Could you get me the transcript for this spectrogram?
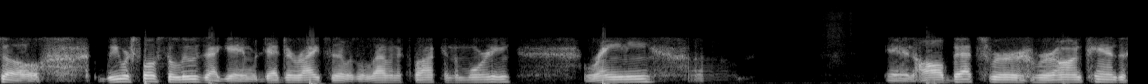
so we were supposed to lose that game. We're dead to rights. It was 11 o'clock in the morning, rainy, and all bets were were on Kansas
